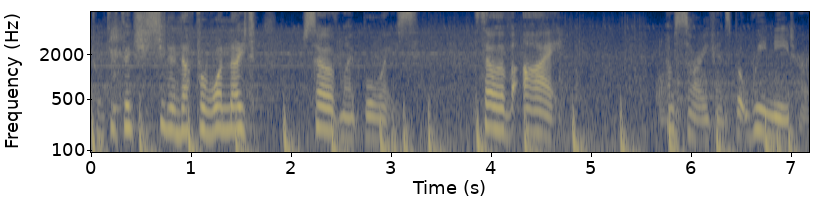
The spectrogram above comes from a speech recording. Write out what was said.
Don't you think she's seen enough for one night? So have my boys. So have I. I'm sorry, Vince, but we need her.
